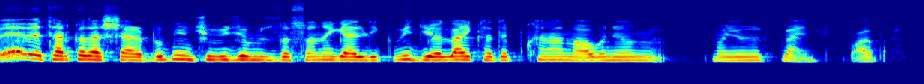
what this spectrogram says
Ve evet arkadaşlar bugünkü videomuzda sona geldik. Video like atıp kanalıma abone olmayı unutmayın. Bay bay.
